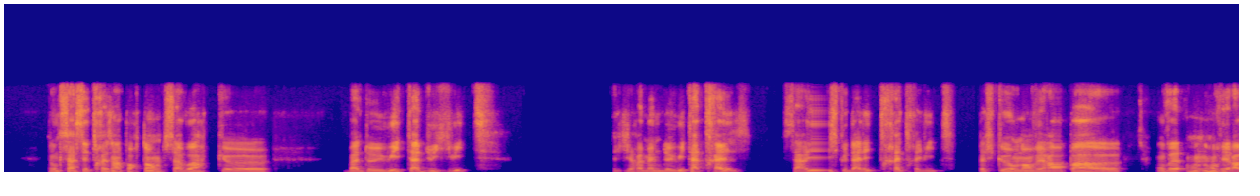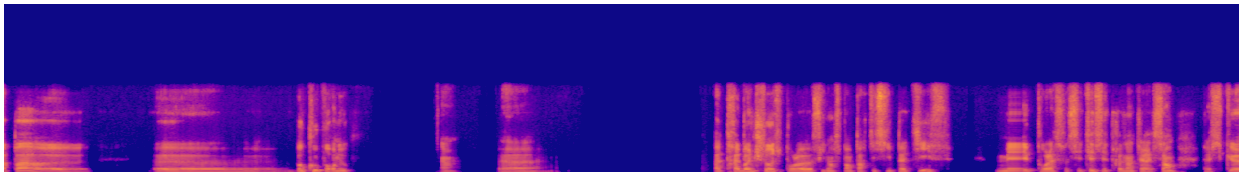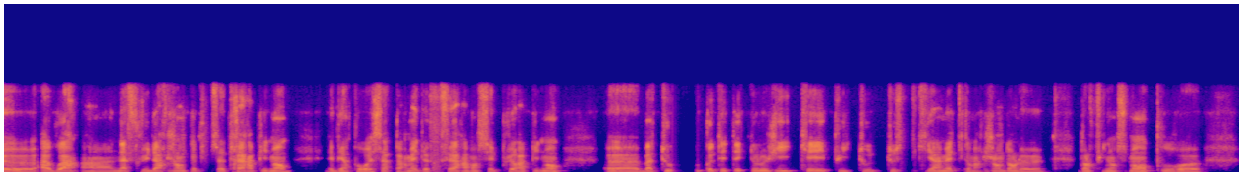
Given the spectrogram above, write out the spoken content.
Donc, ça, c'est très important de savoir que bah, de 8 à 18, je dirais même de 8 à 13, ça risque d'aller très, très vite parce qu'on n'en verra pas, euh, on verra pas euh, euh, beaucoup pour nous. Hein. pas très bonne chose pour le financement participatif, mais pour la société, c'est très intéressant parce que avoir un afflux d'argent comme ça très rapidement, eh bien pour eux, ça permet de faire avancer plus rapidement bah, tout le côté technologique et puis tout, tout, ce qu'il y a à mettre comme argent dans le, dans le financement pour,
